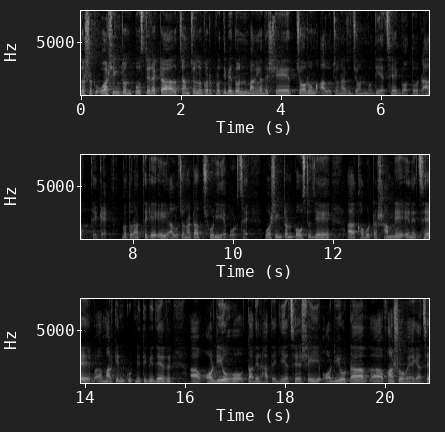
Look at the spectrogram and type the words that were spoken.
দর্শক, ওয়াশিংটন পোস্টের একটা চাঞ্চল্যকর প্রতিবেদন বাংলাদেশে চরম আলোচনার জন্ম দিয়েছে গত রাত থেকে। গত রাত থেকে এই আলোচনাটা ছড়িয়ে পড়ছে। ওয়াশিংটন পোস্ট যে খবরটা সামনে এনেছে মার্কিন কূটনীতিবিদের অডিও তাদের হাতে গিয়েছে। সেই অডিওটা ফাঁসও হয়ে গেছে।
